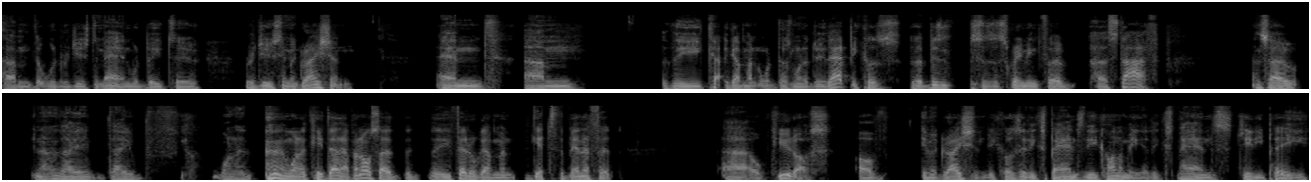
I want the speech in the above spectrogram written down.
um, that would reduce demand would be to reduce immigration, and um, the government doesn't want to do that because the businesses are screaming for uh, staff, and so you know they they want to want to keep that up, and also the, the federal government gets the benefit uh, or kudos of immigration because it expands the economy, it expands GDP,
